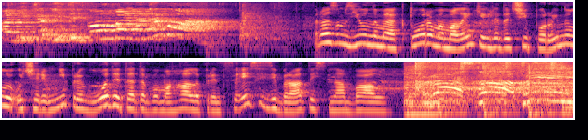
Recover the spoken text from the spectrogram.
а нічогісінько у мене нема. Разом з юними акторами маленькі глядачі поринули у чарівні пригоди та допомагали принцесі зібратись на бал. Раз, два, три!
